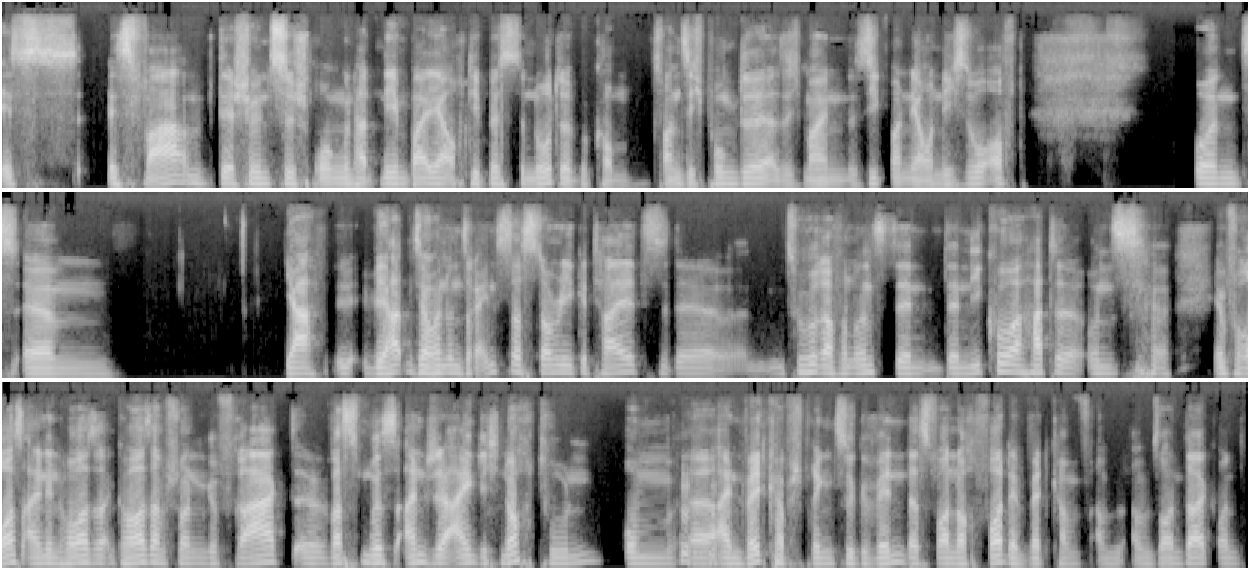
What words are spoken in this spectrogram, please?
es, es war der schönste Sprung und hat nebenbei ja auch die beste Note bekommen. 20 Punkte, also ich meine, das sieht man ja auch nicht so oft. Und ähm, ja, wir hatten es ja auch in unserer Insta-Story geteilt. Der Zuhörer von uns, der, der Nico, hatte uns äh, im Voraus allen den Gehorsam schon gefragt, äh, was muss Anje eigentlich noch tun, um äh, einen Weltcup-Springen zu gewinnen. Das war noch vor dem Wettkampf am, am Sonntag und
